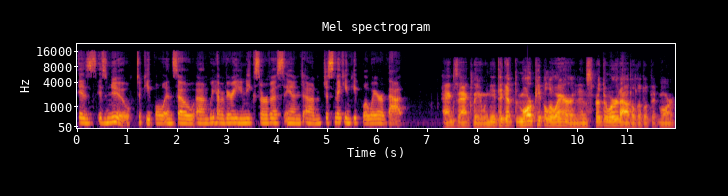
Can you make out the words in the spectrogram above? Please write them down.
is is new to people. And so um, we have a very unique service and um, just making people aware of that. Exactly. And we need to get more people aware and, and spread the word out a little bit more.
